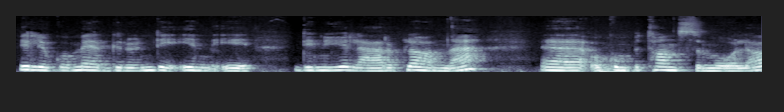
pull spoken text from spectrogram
vil jo gå mer grundig inn i de nye læreplanene eh, og kompetansemåla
